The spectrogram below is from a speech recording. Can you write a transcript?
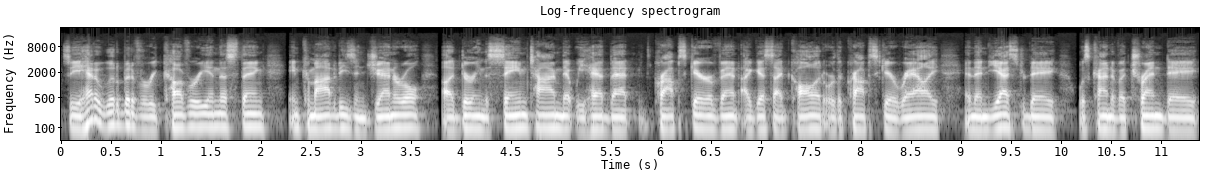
So you had a little bit of a recovery in this thing in commodities in general uh, during the same time that we had that crop scare event, I guess I'd call it, or the crop scare rally. And then yesterday was kind of a trend day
